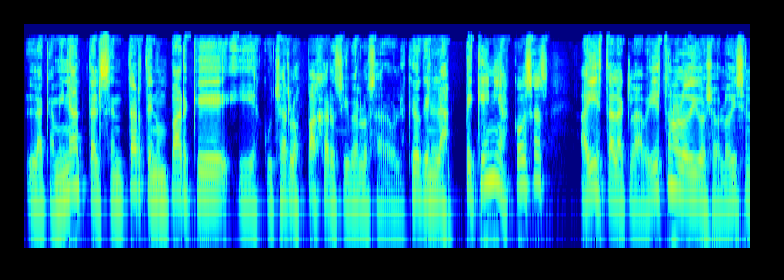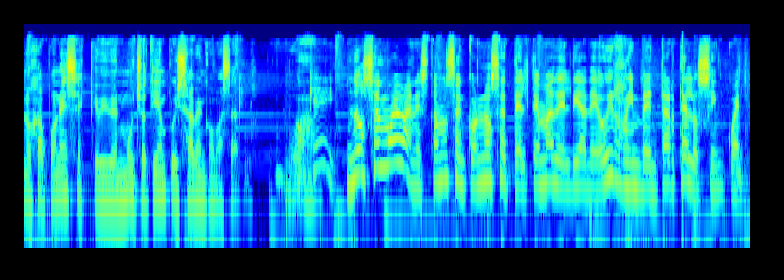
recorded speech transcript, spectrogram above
la caminata, el sentarte en un parque y escuchar los pájaros y ver los árboles. Creo que en las pequeñas cosas ahí está la clave. Y esto no lo digo yo, lo dicen los japoneses que viven mucho tiempo y saben cómo hacerlo. Ok, no se muevan, estamos en Conócete, el tema del día de hoy, reinventarte a los 50.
